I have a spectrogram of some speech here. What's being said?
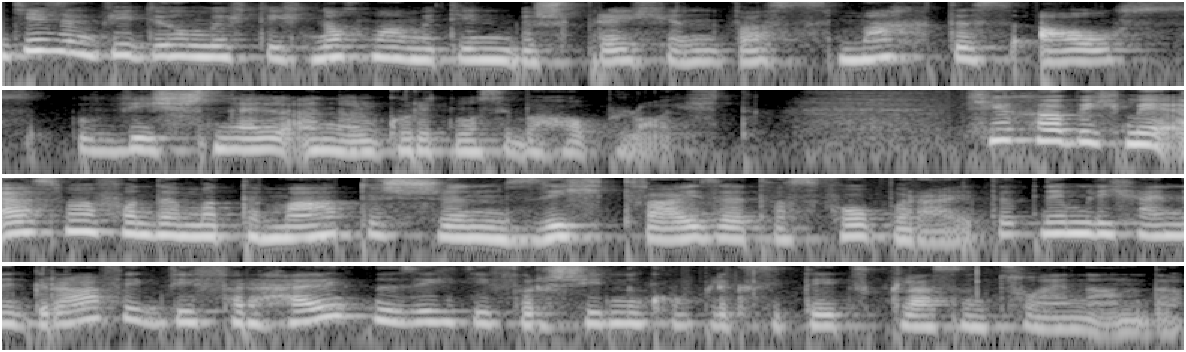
In diesem Video möchte ich nochmal mit Ihnen besprechen, was macht es aus, wie schnell ein Algorithmus überhaupt läuft. Hier habe ich mir erstmal von der mathematischen Sichtweise etwas vorbereitet, nämlich eine Grafik, wie verhalten sich die verschiedenen Komplexitätsklassen zueinander.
